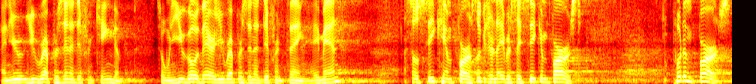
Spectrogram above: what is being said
and you, you represent a different kingdom. So when you go there, you represent a different thing. Amen? So seek Him first. Look at your neighbor say, Seek Him first. Put Him first.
